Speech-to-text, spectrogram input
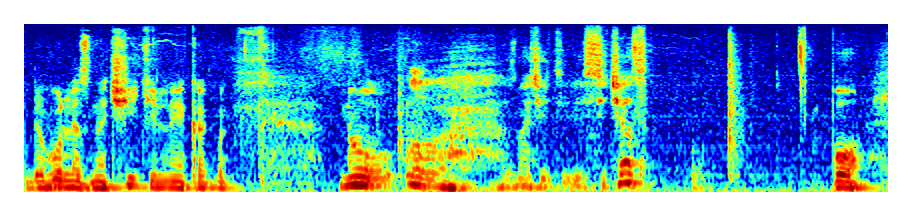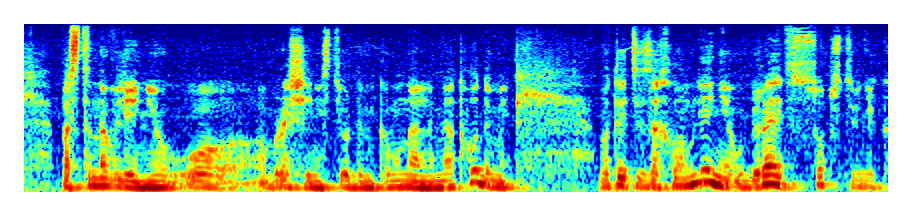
довольно значительные, как бы. Ну, значит, сейчас по постановлению о обращении с твердыми коммунальными отходами, вот эти захламления убирает собственник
